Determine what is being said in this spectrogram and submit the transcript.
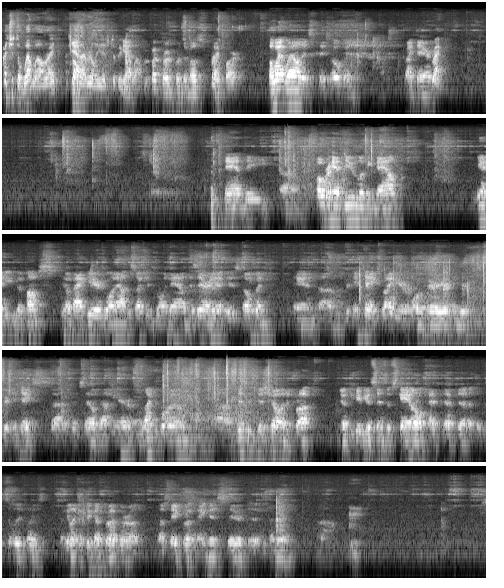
It's just a wet well, right? That's all Yeah. that really is, just a big wet well. for, for, for the most, most part. A wet well that's, that's open right there. Right. And the, um, overhead view looking down. Again, you- the pumps, you know, back here going out, the suction's going down, this area is open. And, um, your intakes right here form a barrier and your, your intakes, uh, themselves out here, an electrical room. Uh, this is just showing a truck, you know, to give you a sense of scale at, at the the facility place. I feel like a pickup truck or a, a state truck maintenance there to, to come in. Um,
